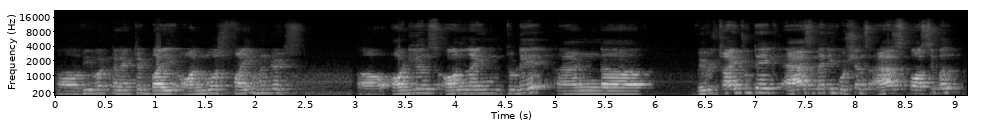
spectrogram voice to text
Uh, we were connected by almost 500 uh, audience online today, and we will try to take as many questions as possible.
